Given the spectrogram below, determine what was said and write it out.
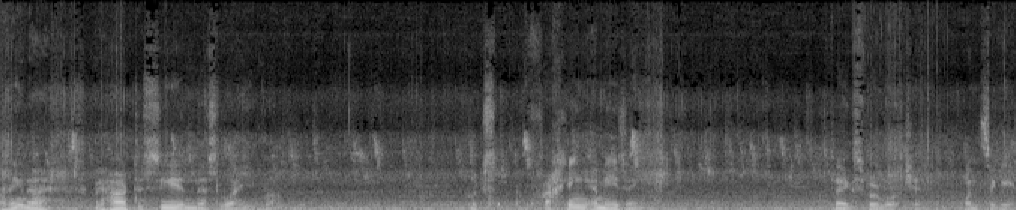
I think it's a bit hard to see in this light, but looks fucking amazing. Thanks for watching once again.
